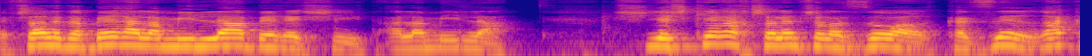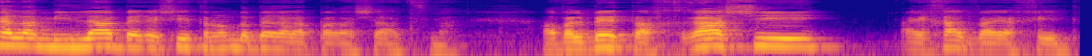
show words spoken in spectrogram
אפשר לדבר על המילה בראשית, על המילה. יש כרך שלם של הזוהר, כזה, רק על המילה בראשית, אני לא מדבר על הפרשה עצמה. אבל בטח, רש"י, האחד והיחיד.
